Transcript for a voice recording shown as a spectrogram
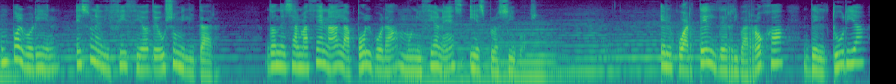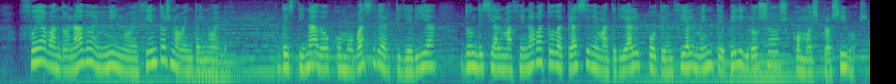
Un polvorín es un edificio de uso militar, donde se almacena la pólvora, municiones y explosivos. El cuartel de Ribarroja del Turia fue abandonado en 1999, destinado como base de artillería donde se almacenaba toda clase de material potencialmente peligrosos como explosivos.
